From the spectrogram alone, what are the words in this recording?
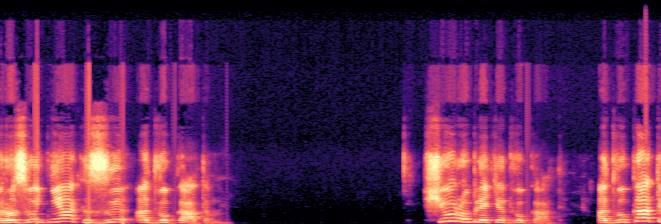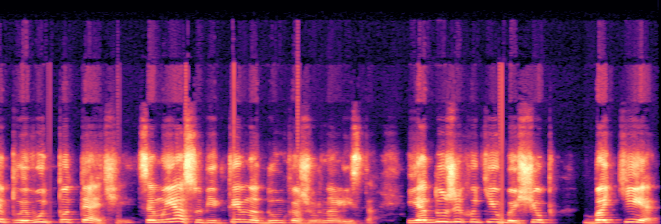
розводняк з адвокатами. Що роблять адвокати? Адвокати пливуть по течії. Це моя суб'єктивна думка журналіста. І я дуже хотів би, щоб батьки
